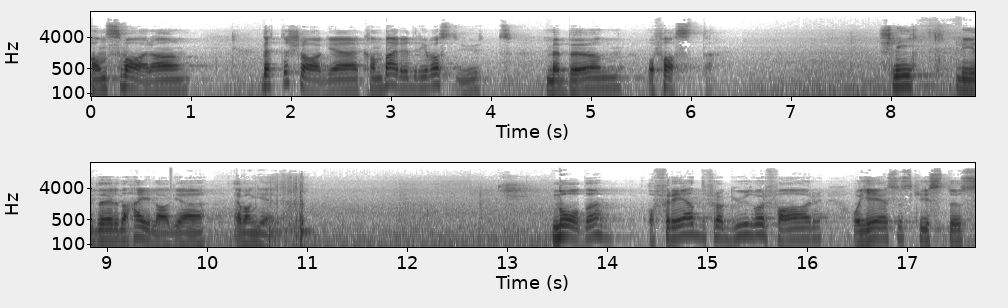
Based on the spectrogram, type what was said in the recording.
Han svara, dette slaget kan bare drives ut med bønn og faste. Slik lyder det hellige evangeliet. Nåde og fred fra Gud vår Far og Jesus Kristus,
